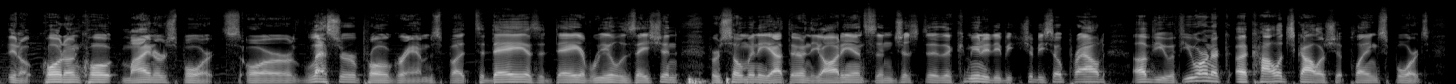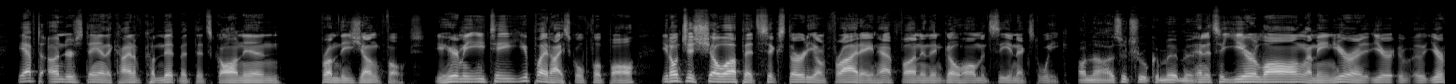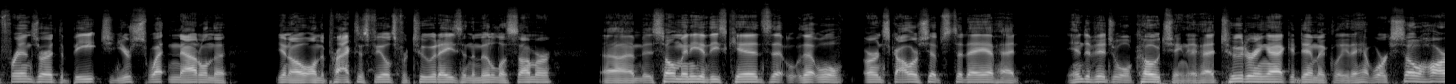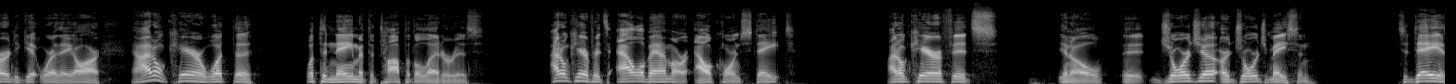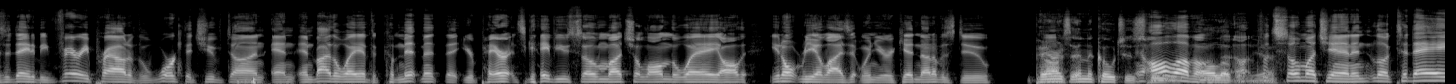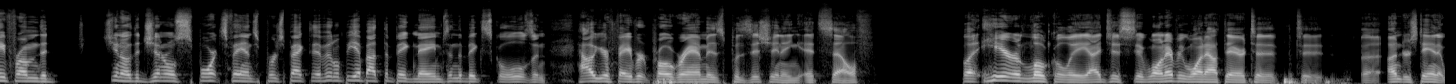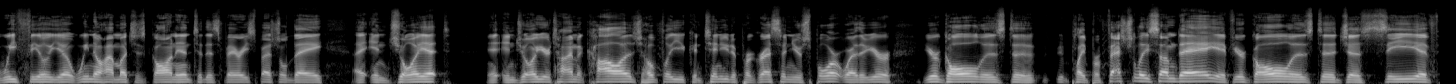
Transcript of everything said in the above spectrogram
you know, quote unquote minor sports or lesser programs. But today is a day of realization for so many out there in the audience, and just uh, the community should be so proud of you. If you earn a, a college scholarship playing sports, you have to understand the kind of commitment that's gone in from these young folks. You hear me, ET? You played high school football. You don't just show up at 6:30 on Friday and have fun and then go home and see you next week. Oh no, it's a true commitment. And it's a year long. I mean, you're you're your friends are at the beach and you're sweating out on the, you know, on the practice fields for two days in the middle of summer. Um, so many of these kids that that will earn scholarships today have had individual coaching. They've had tutoring academically. They have worked so hard to get where they are. And I don't care what the what the name at the top of the letter is. I don't care if it's Alabama or Alcorn State. I don't care if it's, you know, uh, Georgia or George Mason. Today is a day to be very proud of the work that you've done, and and by the way, of the commitment that your parents gave you so much along the way. All the, you don't realize it when you're a kid. None of us do. Parents uh, and the coaches, all of them, all of them, uh, yeah. put so much in. And look, today from the you know the general sports fans perspective it'll be about the big names and the big schools and how your favorite program is positioning itself. But here locally i just want everyone out there to to uh, understand that we feel you. We know how much has gone into this very special day. Uh, enjoy it. Enjoy your time at college. Hopefully you continue to progress in your sport whether your your goal is to play professionally someday if your goal is to just see if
